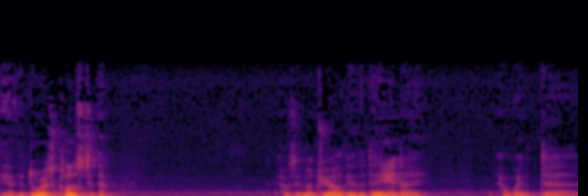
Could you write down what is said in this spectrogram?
They have the doors closed to them. I was in Montreal the other day and I, I went uh,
